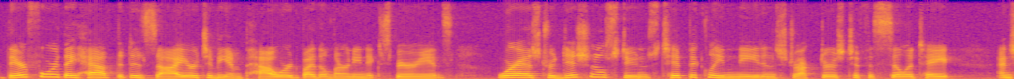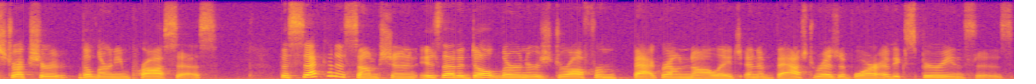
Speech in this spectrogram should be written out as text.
Therefore, they have the desire to be empowered by the learning experience, whereas traditional students typically need instructors to facilitate and structure the learning process. The second assumption is that adult learners draw from background knowledge and a vast reservoir of experiences.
